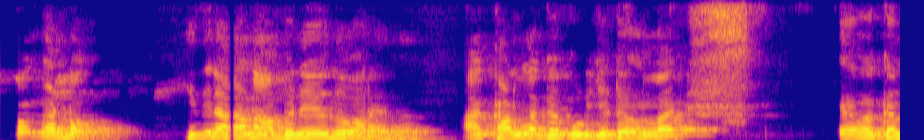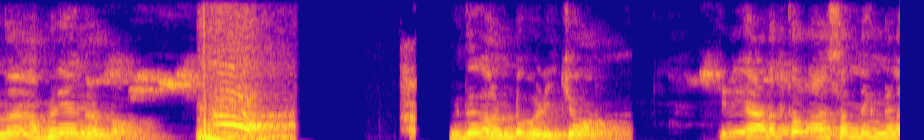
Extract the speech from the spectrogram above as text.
ഇപ്പം കണ്ടോ ഇതിനാണ് അഭിനയം എന്ന് പറയുന്നത്. ആ കള്ളൊക്കെ കുടിച്ചിട്ട് ഉള്ള വെക്കുന്ന അഭിനയം കണ്ടോ? ഇത് കണ്ടു പഠിച്ചോണം. ഇനി അടുത്ത പ്രാവശ്യം നിങ്ങൾ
